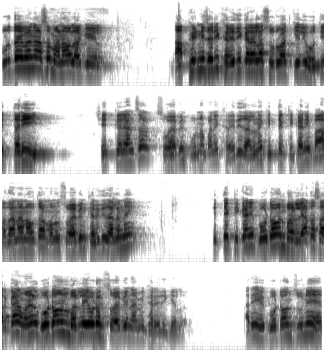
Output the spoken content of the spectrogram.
दुर्दैवानं असं म्हणावं लागेल नाफेडनी जरी खरेदी करायला सुरुवात केली होती तरी शेतकऱ्यांचं सोयाबीन पूर्णपणे खरेदी झालं नाही. कित्येक ठिकाणी बारदाना नव्हता म्हणून सोयाबीन खरेदी झालं नाही. कित्येक ठिकाणी गोडाऊन भरले. आता सरकार म्हणेल गोडाऊन भरले एवढं सोयाबीन आम्ही खरेदी केलं. अरे हे गोडाऊन जुने आहेत.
